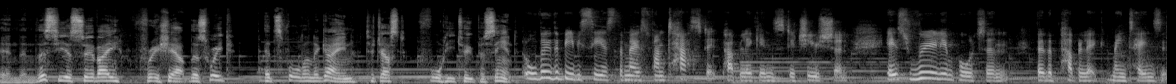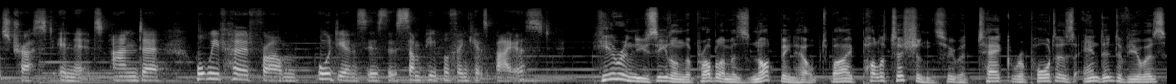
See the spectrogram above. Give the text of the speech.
And in this year's survey, fresh out this week, it's fallen again to just 42%. Although the BBC is the most fantastic public institution, it's really important that the public maintains its trust in it. And uh, what we've heard from audiences is that some people think it's biased. Here in New Zealand, the problem has not been helped by politicians who attack reporters and interviewers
